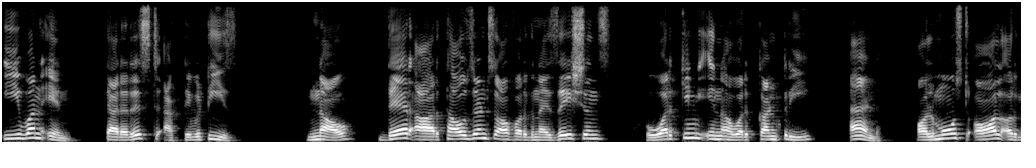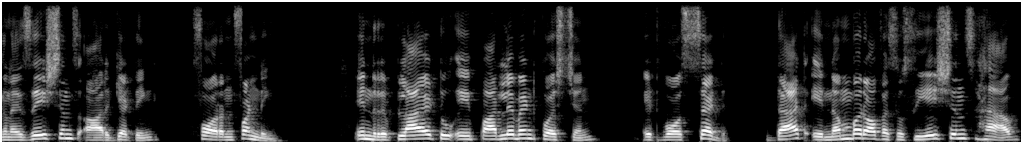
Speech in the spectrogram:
even in terrorist activities. Now, there are thousands of organizations working in our country and almost all organizations are getting foreign funding. In reply to a parliament question, it was said that a number of associations have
